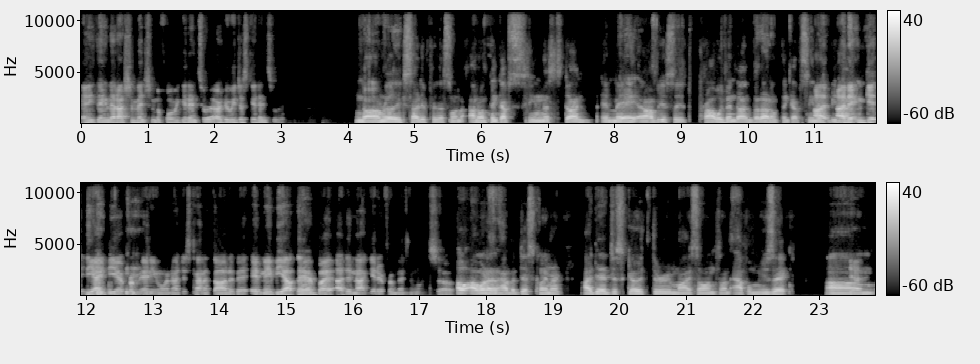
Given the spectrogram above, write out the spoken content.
anything that I should mention before we get into it, or do we just get into it? No, I'm really excited for this one. I don't think I've seen this done. It may, obviously, it's probably been done, but I don't think I've seen I, it I didn't get the idea from anyone. I just kind of thought of it. It may be out there, but I did not get it from anyone. So Oh, I want to have a disclaimer. I did just go through my songs on Apple Music. Um,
